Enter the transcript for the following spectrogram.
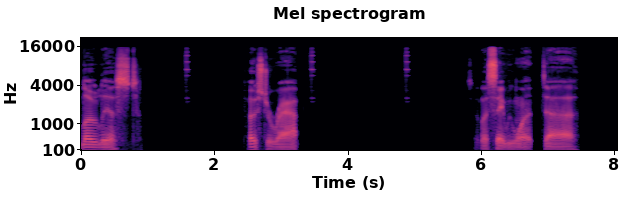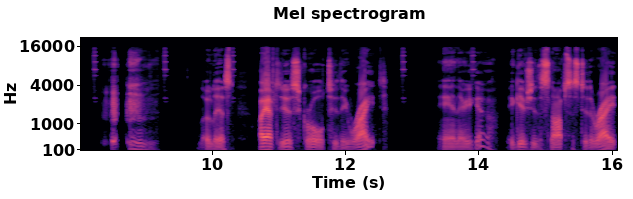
low list, poster wrap. So let's say we want uh, low list. All you have to do is scroll to the right, and there you go. It gives you the synopsis to the right,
